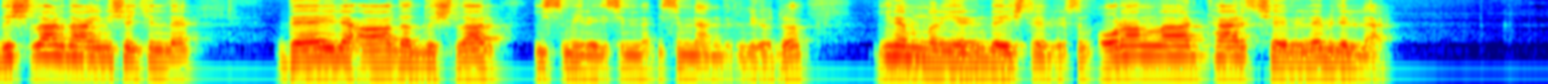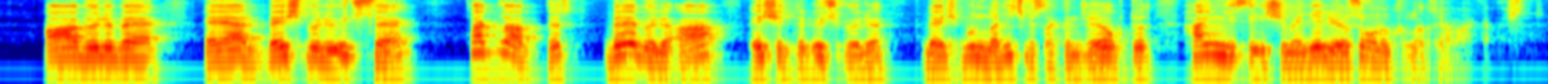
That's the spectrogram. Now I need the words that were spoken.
Dışlar da aynı şekilde D ile A da dışlar ismiyle isimle, isimlendiriliyordu. Yine bunların yerini değiştirebilirsin. Oranlar ters çevrilebilirler. A bölü B eğer 5 bölü 3 ise takla attır. B bölü A eşittir 3 bölü 5. Bunda hiçbir sakınca yoktur. Hangisi işime geliyorsa onu kullanacağım arkadaşlar.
